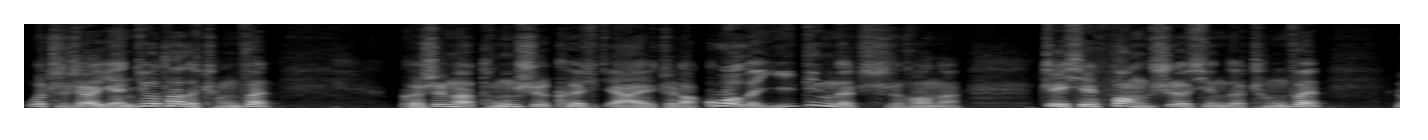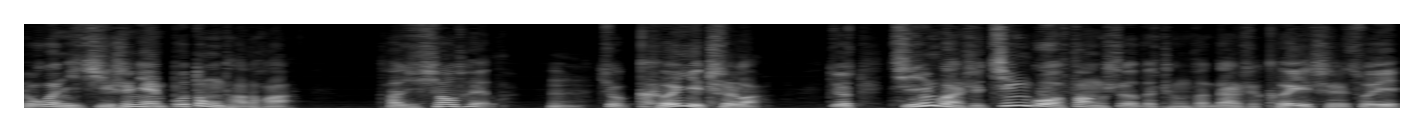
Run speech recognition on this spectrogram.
我只是要研究它的成分。可是呢，同时科学家也知道，过了一定的时候呢，这些放射性的成分，如果你几十年不动它的话，它就消退了，嗯，就可以吃了。就尽管是经过放射的成分，但是可以吃。所以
